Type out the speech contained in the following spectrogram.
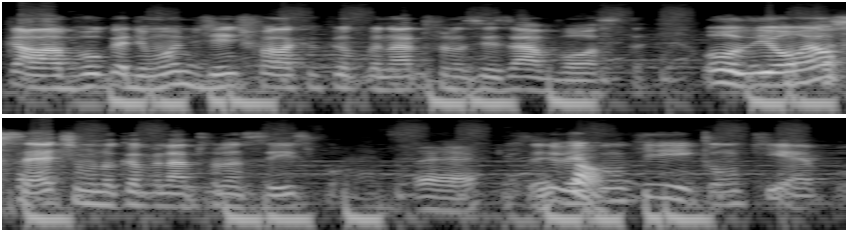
calar a boca de um monte de gente falar que o campeonato francês é uma bosta. Ô, o Lyon é o sétimo no campeonato francês, pô. É. Você vê Então. como que, como que é, pô.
